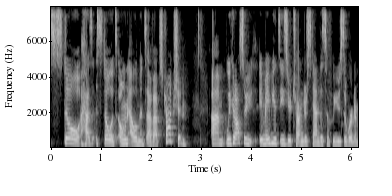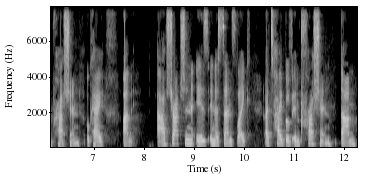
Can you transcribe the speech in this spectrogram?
still has still its own elements of abstraction. Um, we could also it, maybe it's easier to understand this if we use the word impression okay? Um, abstraction is in a sense like a type of impression. Um,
